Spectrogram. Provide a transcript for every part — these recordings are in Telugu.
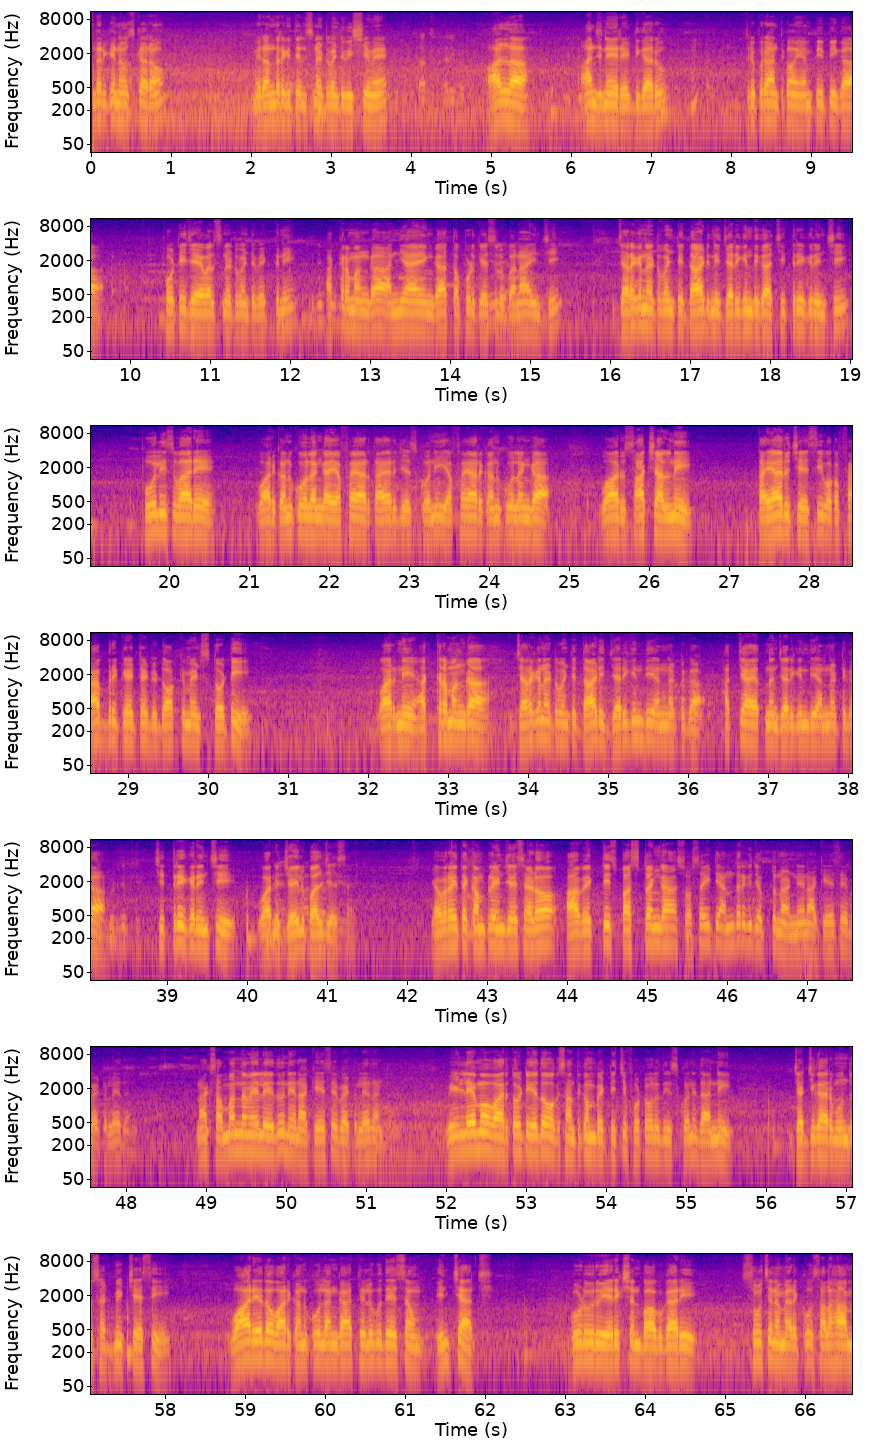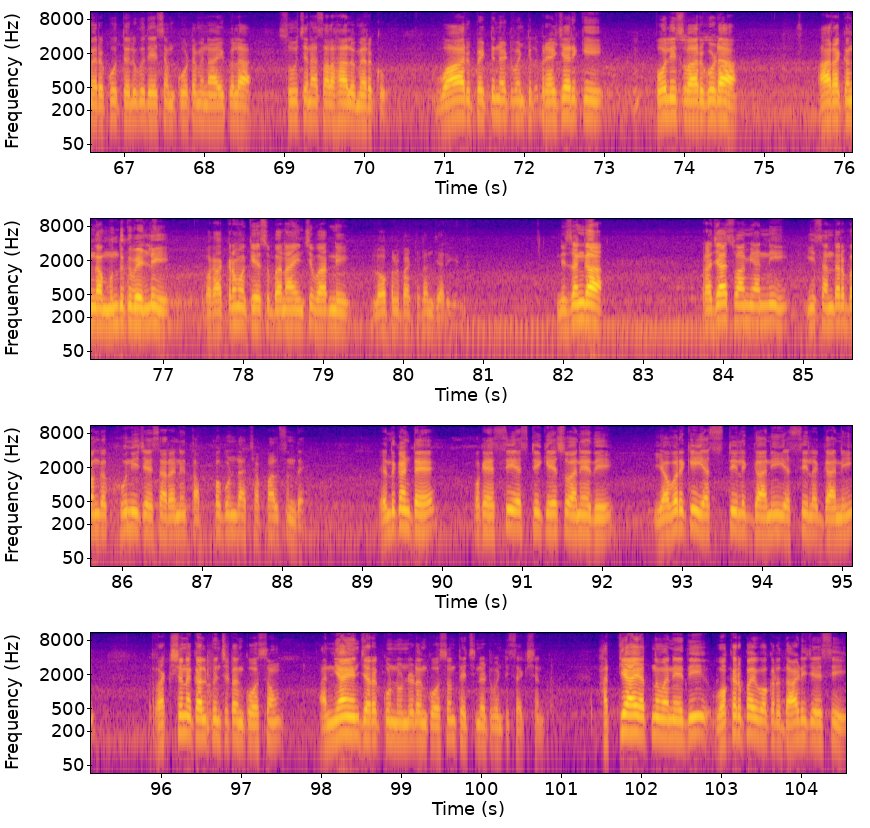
అందరికీ నమస్కారం. మీరందరికీ తెలిసినటువంటి విషయమే ఆళ్ళ ఆంజనేయ రెడ్డి గారు త్రిపురాంతకం ఎంపీపీగా పోటీ చేయవలసినటువంటి వ్యక్తిని అక్రమంగా అన్యాయంగా తప్పుడు కేసులు బనాయించి జరగనటువంటి దాడిని జరిగిందిగా చిత్రీకరించి పోలీసు వారే వారికి అనుకూలంగా ఎఫ్ఐఆర్ తయారు చేసుకొని ఎఫ్ఐఆర్కి అనుకూలంగా వారు సాక్ష్యాలని తయారు చేసి ఒక ఫ్యాబ్రికేటెడ్ డాక్యుమెంట్స్ తోటి వారిని అక్రమంగా జరగనటువంటి దాడి జరిగింది అన్నట్టుగా హత్యాయత్నం జరిగింది అన్నట్టుగా చిత్రీకరించి వారిని జైలు పాలు చేశారు. ఎవరైతే కంప్లైంట్ చేశాడో ఆ వ్యక్తి స్పష్టంగా సొసైటీ అందరికీ చెప్తున్నాడు నేను ఆ కేసే పెట్టలేదని. నాకు సంబంధమే లేదు నేను ఆ కేసే పెట్టలేదంట వీళ్ళేమో వారితోటి ఏదో ఒక సంతకం పెట్టించి ఫోటోలు తీసుకొని దాన్ని జడ్జి గారి ముందు సబ్మిట్ చేసి వారేదో వారికి అనుకూలంగా తెలుగుదేశం ఇన్ఛార్జ్ గూడూరు ఎరిక్షన్ బాబు గారి సూచన మేరకు సలహా మేరకు తెలుగుదేశం కూటమి నాయకుల సూచన సలహాల మేరకు వారు పెట్టినటువంటి ప్రెషర్కి పోలీస్ వారు కూడా ఆ రకంగా ముందుకు వెళ్ళి ఒక అక్రమ కేసు బనాయించి వారిని లోపల పెట్టడం జరిగింది. నిజంగా ప్రజాస్వామ్యాన్ని ఈ సందర్భంగా ఖూనీ చేశారని తప్పకుండా చెప్పాల్సిందే. ఎందుకంటే ఒక ఎస్సీ ఎస్టీ కేసు అనేది ఎవరికి ఎస్టీలకు కానీ ఎస్సీలకు కానీ రక్షణ కల్పించడం కోసం అన్యాయం జరగకుండా ఉండడం కోసం తెచ్చినటువంటి సెక్షన్. హత్యాయత్నం అనేది ఒకరిపై ఒకరు దాడి చేసి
